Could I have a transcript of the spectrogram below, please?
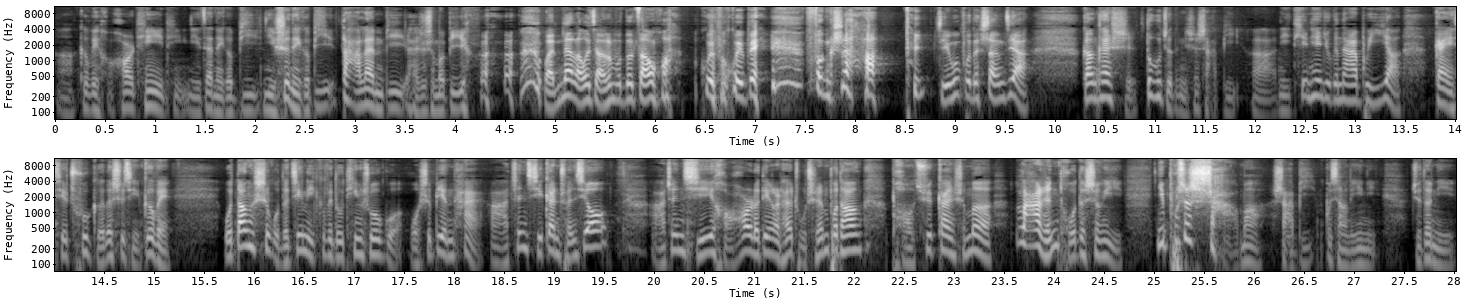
啊！各位好好听一听，你在哪个逼？你是哪个逼？大烂逼还是什么逼？完蛋了！我讲那么多脏话，会不会被 封杀？呸！节目不能上架。刚开始都觉得你是傻逼啊，你天天就跟大家不一样，干一些出格的事情。各位。我当时我的经历，各位都听说过，我是变态啊！真奇干传销啊！真奇好好的电视台主持人不当，跑去干什么拉人头的生意？你不是傻吗？傻逼，不想理你，觉得你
